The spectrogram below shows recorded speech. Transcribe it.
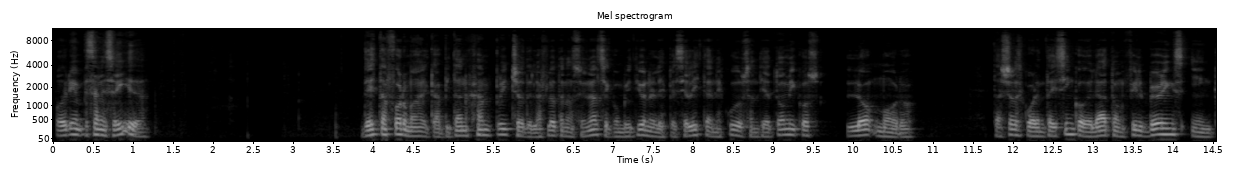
Podría empezar enseguida. De esta forma, el capitán Ham Pritchard de la Flota Nacional se convirtió en el especialista en escudos antiatómicos Lo Moro. Talleres 45 de la Atom Field Bearings Inc.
